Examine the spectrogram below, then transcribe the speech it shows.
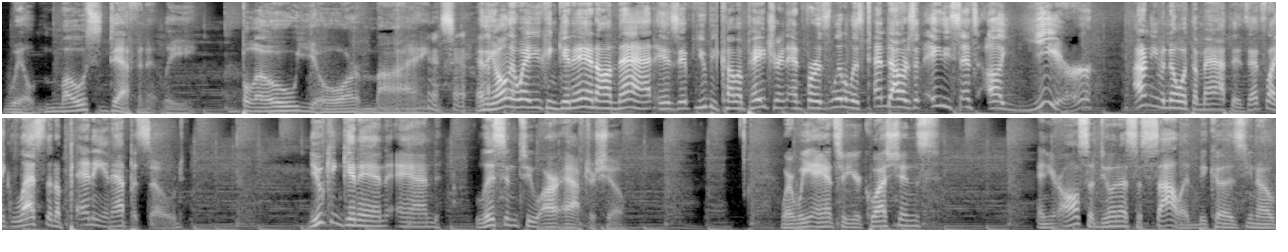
will most definitely blow your minds. and the only way you can get in on that is if you become a patron and for as little as $10.80 a year. I don't even know what the math is. That's like less than a penny an episode you can get in and listen to our after show where we answer your questions and you're also doing us a solid because you know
